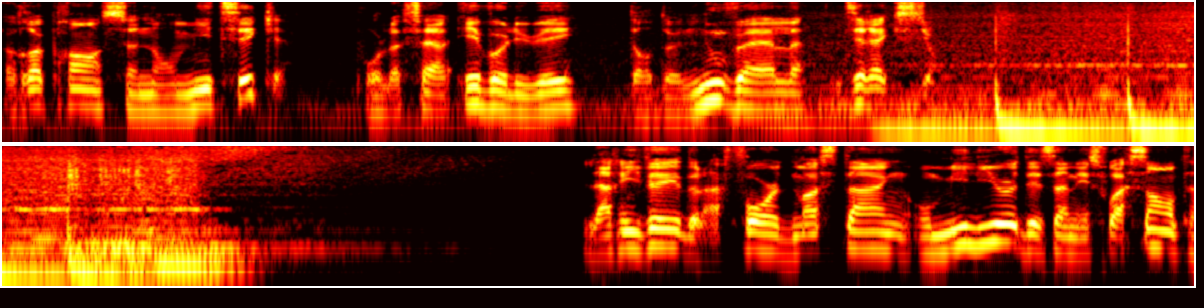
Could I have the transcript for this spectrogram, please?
reprend ce nom mythique pour le faire évoluer de nouvelles directions. L'arrivée de la Ford Mustang au milieu des années 60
